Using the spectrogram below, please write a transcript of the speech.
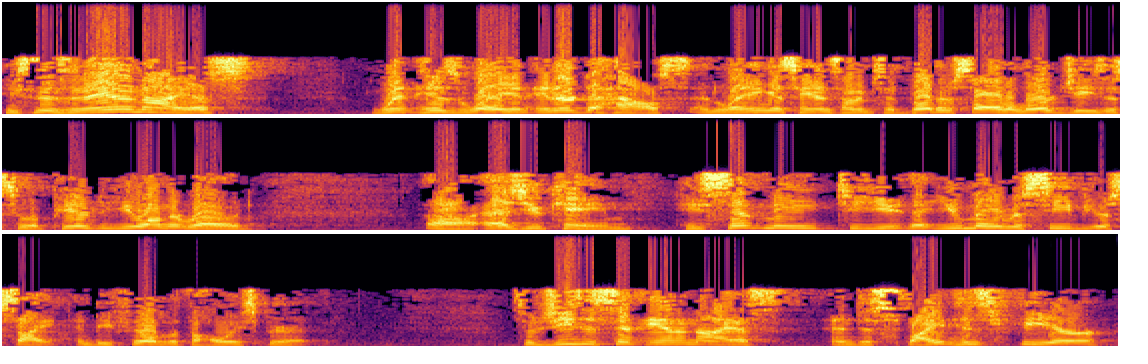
He says, And Ananias went his way and entered the house, and laying his hands on him said, Brother Saul, the Lord Jesus, who appeared to you on the road, uh, as you came, He sent me to you that you may receive your sight and be filled with the Holy Spirit. So Jesus sent Ananias, and despite his fear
